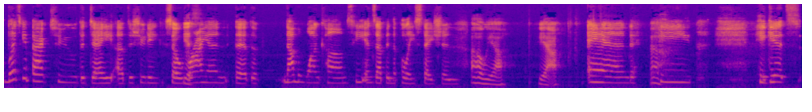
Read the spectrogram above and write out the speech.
let's get back to the day of the shooting. So Yes. Bryan, the the number one comes. He ends up in the police station. Oh, yeah. Yeah. and Ugh. he he gets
